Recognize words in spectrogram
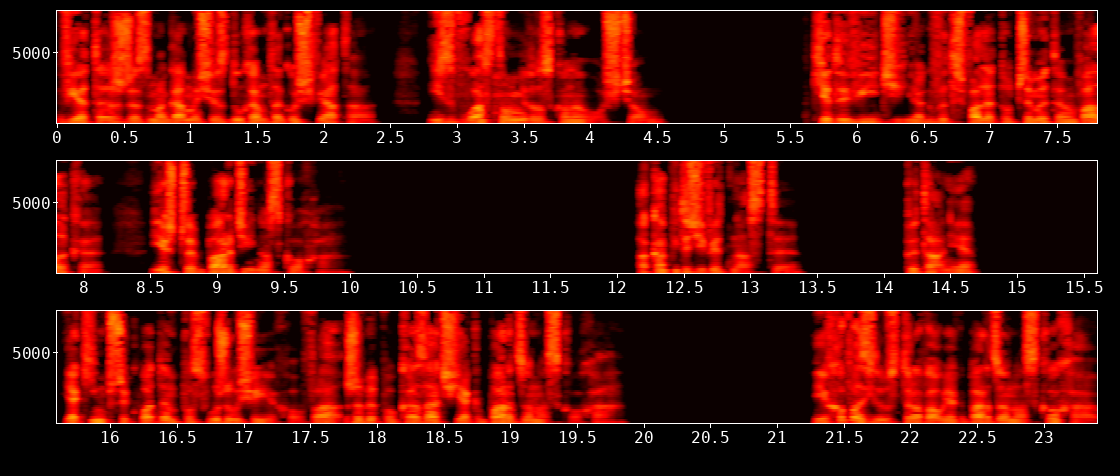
Wie też, że zmagamy się z duchem tego świata i z własną niedoskonałością. Kiedy widzi, jak wytrwale toczymy tę walkę, jeszcze bardziej nas kocha. Akapit 19. Pytanie: Jakim przykładem posłużył się Jehowa, żeby pokazać, jak bardzo nas kocha? Jehowa zilustrował, jak bardzo nas kocha,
